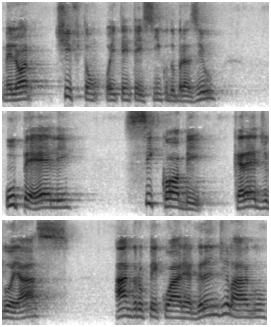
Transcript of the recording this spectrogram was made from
melhor Tifton 85 do Brasil, UPL, Cicobi Cred Goiás, Agropecuária Grande Lago,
